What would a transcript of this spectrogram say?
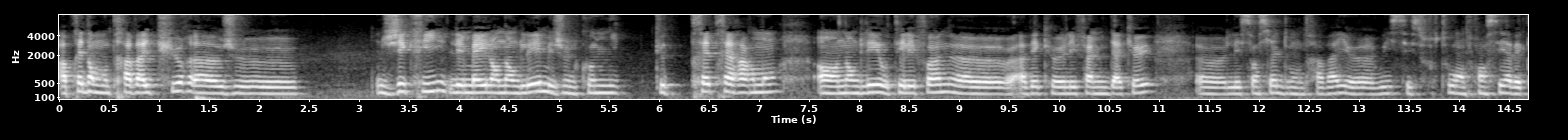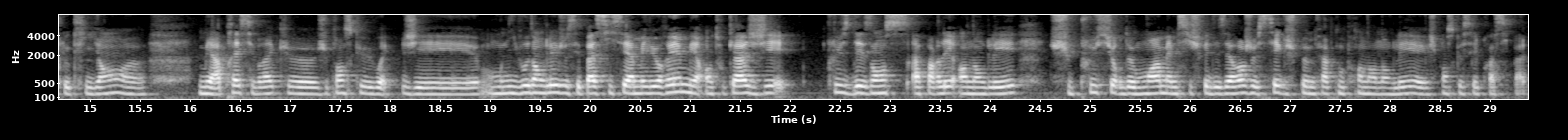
Après, dans mon travail pur, euh, je j'écris les mails en anglais, mais je ne communique que très très rarement en anglais au téléphone avec les familles d'accueil. L'essentiel de mon travail, oui, c'est surtout en français avec le client. mais après, c'est vrai que je pense que ouais, j'ai mon niveau d'anglais, je ne sais pas si c'est amélioré, mais en tout cas, j'ai plus d'aisance à parler en anglais. Je suis plus sûre de moi, même si je fais des erreurs, je sais que je peux me faire comprendre en anglais et je pense que c'est le principal.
